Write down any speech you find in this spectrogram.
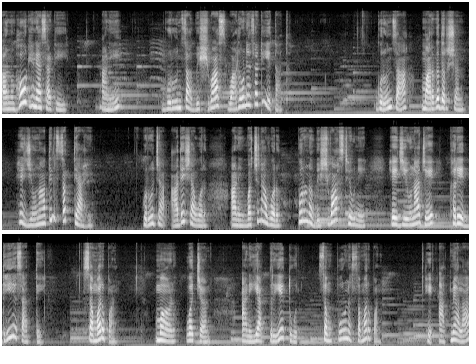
अनुभव घेण्यासाठी आणि गुरूंचा विश्वास वाढवण्यासाठी येतात. गुरूंचा मार्गदर्शन हे जीवनातील सत्य आहे. गुरुच्या आदेशावर आणि वचनावर पूर्ण विश्वास ठेवणे हे जीवनाचे खरे ध्येय साधते. समर्पण मन वचन आणि या क्रियेतून संपूर्ण समर्पण. हे आत्म्याला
